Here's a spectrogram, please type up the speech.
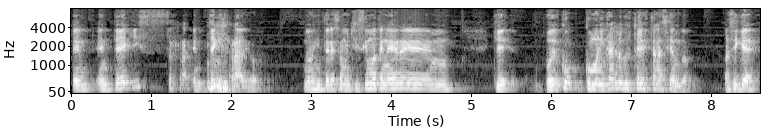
En, en, TX, en TX Radio nos interesa muchísimo tener em, que poder comunicar lo que ustedes están haciendo. Así que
